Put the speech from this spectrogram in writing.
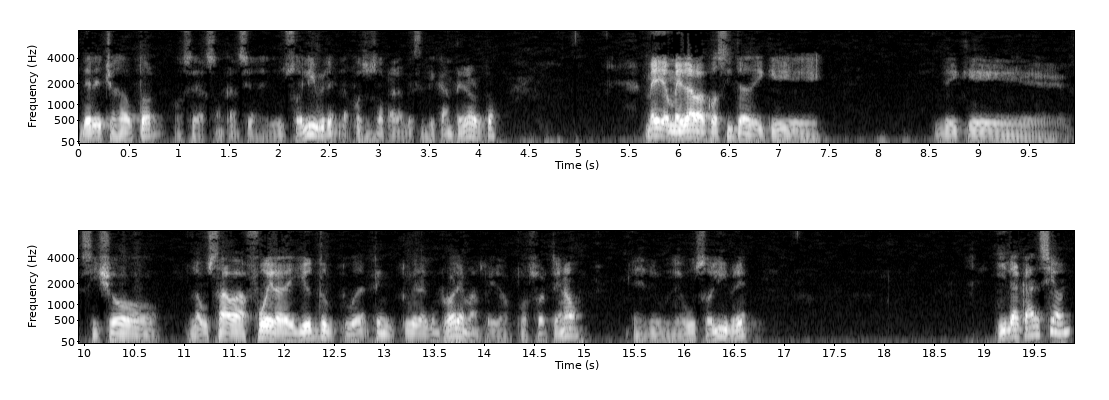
derechos de autor, o sea, son canciones de uso libre, las puedes usar para que se te cante el orto. Medio me daba cosita de que de que si yo la usaba fuera de YouTube tuviera, algún problema, pero por suerte no, es de uso libre. Y la canción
